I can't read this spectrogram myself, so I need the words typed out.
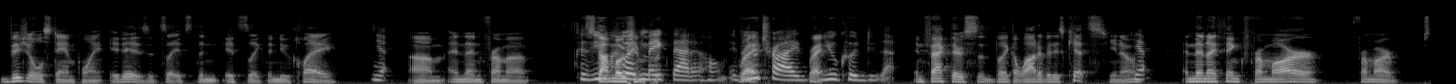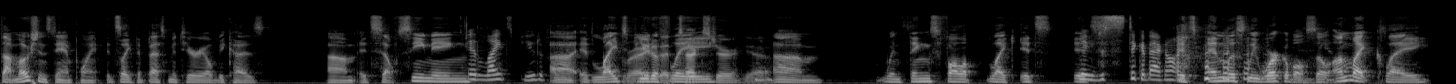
visual standpoint, it is. It's like it's the it's like the new clay. Yeah. Um, and then from a Because you could motion make that at home. If you tried, Right. you could do that. In fact, there's like a lot of it is kits, you know. Yep. And then I think from our from our stop motion standpoint, it's like the best material because um, it's self seaming. It lights beautifully. uh, it lights Right, beautifully. The texture, yeah. Um, when things fall up, like it's yeah, you just stick it back on. it's endlessly workable. So unlike clay,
